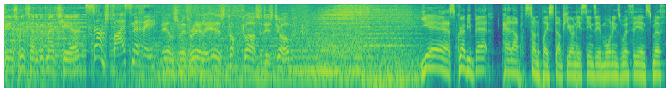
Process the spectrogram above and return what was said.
Ian Smith's had a good match here. Stumped by Smithy. Ian Smith really is top class at his job. Yes, grab your bat, pad up. It's time to play Stumped here on the SENZ Mornings with Ian Smith.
